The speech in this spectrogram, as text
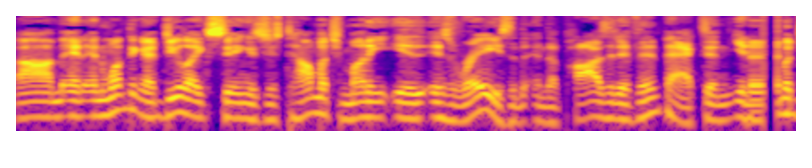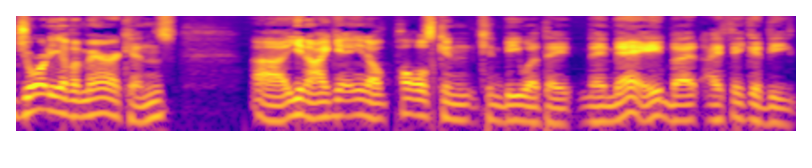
Um, and, and one thing I do like seeing is just how much money is, is raised and, and the positive impact. And you know, the majority of Americans, uh, you know, I get you know polls can can be what they they may, but I think it'd be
